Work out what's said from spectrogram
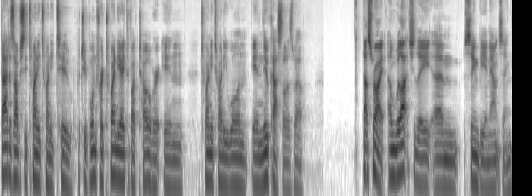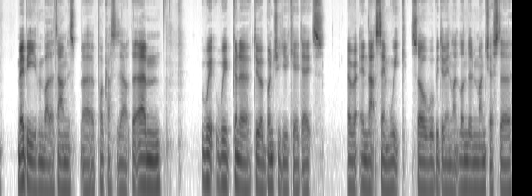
That is obviously 2022, but you've one for 28th of October in 2021 in Newcastle as well. That's right, and we'll actually um, soon be announcing, maybe even by the time this uh, podcast is out, that um, we, we're gonna do a bunch of UK dates in that same week. So we'll be doing like London, Manchester,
